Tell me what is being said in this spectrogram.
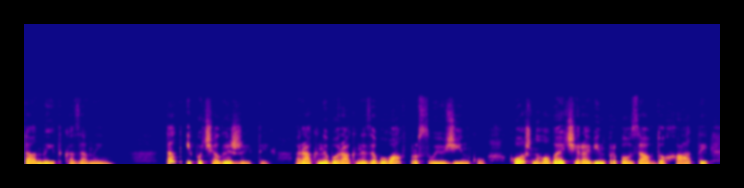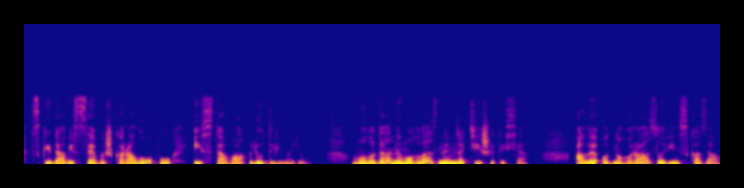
та нитка за ним. Так і почали жити. Рак неборак не забував про свою жінку. Кожного вечора він приповзав до хати, скидав із себе шкаралупу і ставав людиною. Молода не могла з ним натішитися, але одного разу він сказав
